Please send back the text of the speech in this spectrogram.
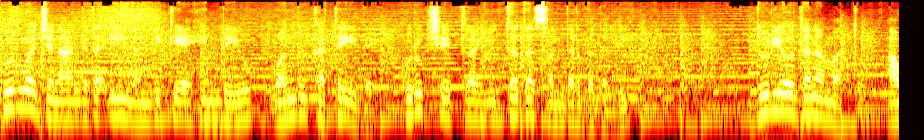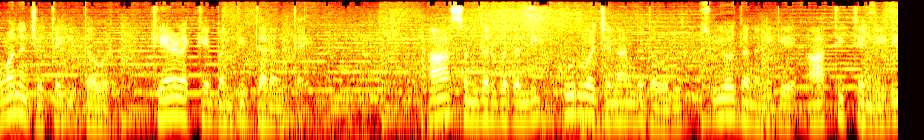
ಪೂರ್ವ ಜನಾಂಗದ ಈ ನಂಬಿಕೆಯ ಹಿಂದೆಯೂ ಒಂದು ಕಥೆ ಇದೆ. ಕುರುಕ್ಷೇತ್ರ ಯುದ್ಧದ ಸಂದರ್ಭದಲ್ಲಿ ದುರ್ಯೋಧನ ಮತ್ತು ಅವನ ಜೊತೆ ಇದ್ದವರು ಕೇರಳಕ್ಕೆ ಬಂದಿದ್ದರಂತೆ. ಆ ಸಂದರ್ಭದಲ್ಲಿ ಪೂರ್ವ ಜನಾಂಗದವರು ಸುಯೋಧನನಿಗೆ ಆತಿಥ್ಯ ನೀಡಿ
